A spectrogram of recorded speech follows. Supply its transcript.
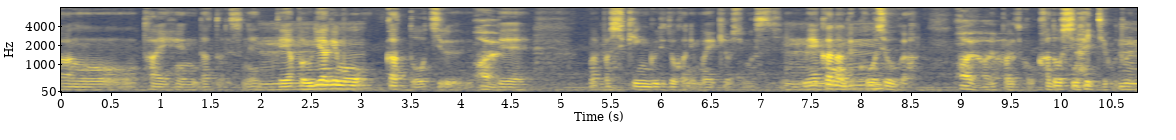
あの大変だったですね。うん。でやっぱ売り上げもガッと落ちるんで、はい。まあ、やっぱ資金繰りとかにも影響しますしうん。メーカーなんで工場がはいはいはい。やっぱりこう稼働しないっていうことになっ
